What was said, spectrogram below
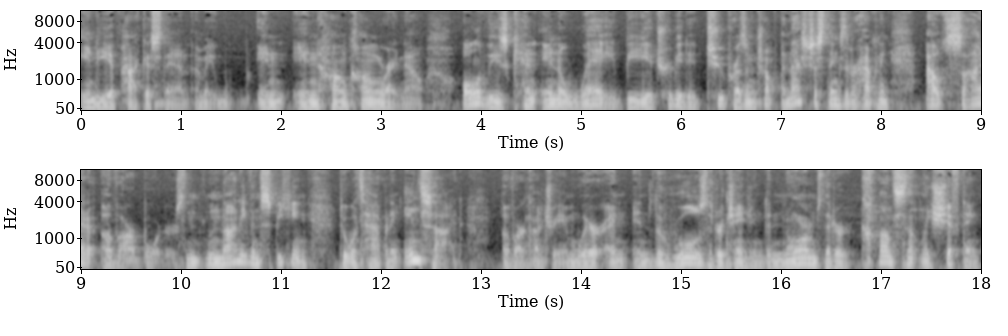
India, Pakistan. I mean, in in Hong Kong right now. All of these can, in a way, be attributed to President Trump, and that's just things that are happening outside of our borders, not even speaking to what's happening inside of our country and where and, and the rules that are changing, the norms that are constantly shifting.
